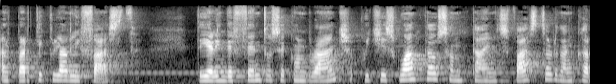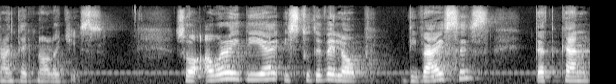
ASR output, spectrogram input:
are particularly fast. They are in the femtosecond range, which is 1,000 times faster than current technologies. So our idea is to develop devices that can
